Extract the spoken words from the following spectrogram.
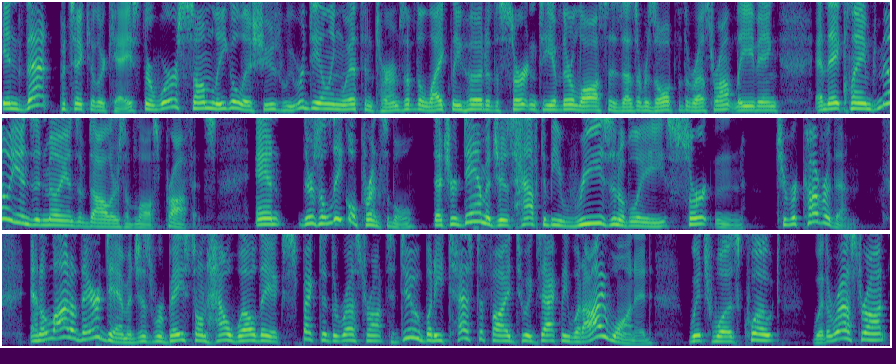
In that particular case, there were some legal issues we were dealing with in terms of the likelihood or the certainty of their losses as a result of the restaurant leaving, and they claimed millions and millions of dollars of lost profits. And there's a legal principle that your damages have to be reasonably certain to recover them. And a lot of their damages were based on how well they expected the restaurant to do, but he testified to exactly what I wanted, which was, quote, with a restaurant,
